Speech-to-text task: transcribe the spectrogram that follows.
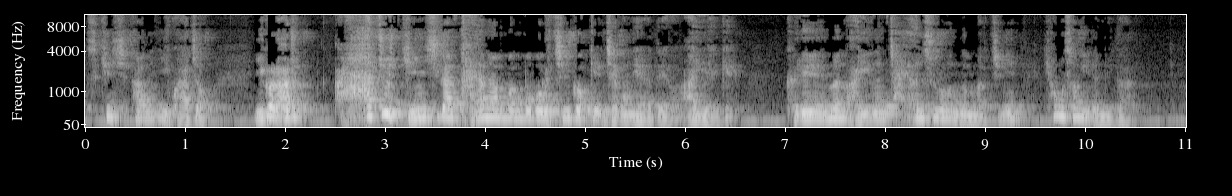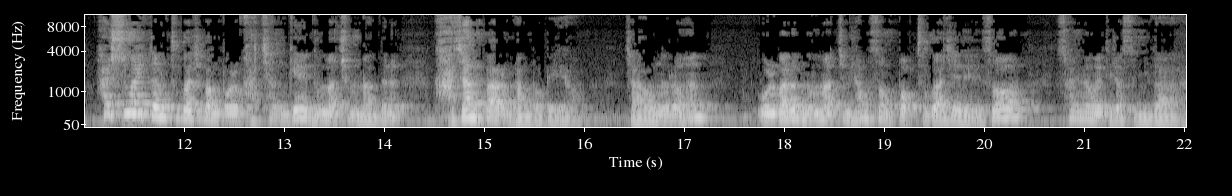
스킨십하는 이 과정 이걸 아주 아주 긴 시간 다양한 방법으로 즐겁게 제공해야 돼요. 아이에게. 그러면 아이는 자연스러운 눈맞춤이 형성이 됩니다. 할 수만 있다면 두 가지 방법을 같이 하는 게 눈맞춤을 만드는 가장 빠른 방법이에요. 자 오늘은 올바른 눈맞춤 형성법 두 가지에 대해서 설명을 드렸습니다.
